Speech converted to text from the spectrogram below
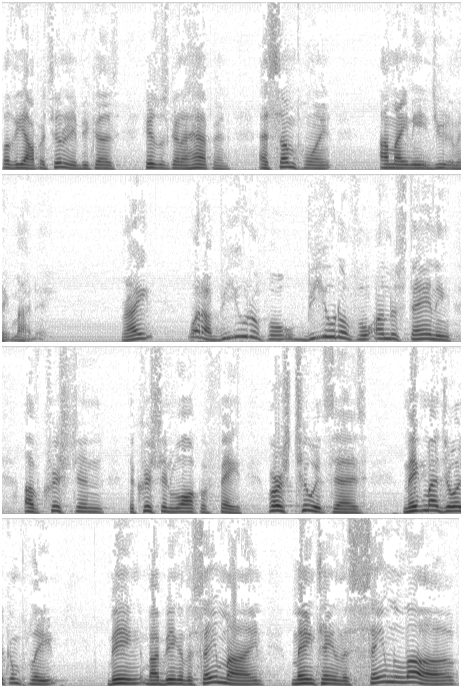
for the opportunity because here's what's going to happen. At some point, I might need you to make my day, right? What a beautiful, beautiful understanding of Christian, the Christian walk of faith. Verse 2 it says, Make my joy complete being, by being of the same mind, maintaining the same love,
